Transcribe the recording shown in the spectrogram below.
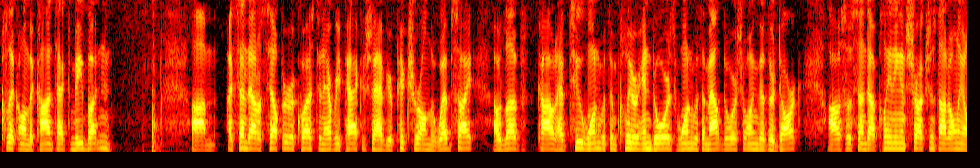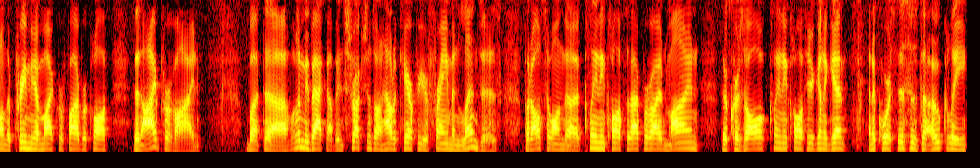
Click on the Contact Me button. Um, I send out a selfie request in every package to have your picture on the website. I would love Kyle to have two, one with them clear indoors, one with them outdoors showing that they're dark. I also send out cleaning instructions not only on the premium microfiber cloth that I provide, but uh, well, let me back up. Instructions on how to care for your frame and lenses, but also on the cleaning cloths that I provide. Mine, the Crizal cleaning cloth you're going to get. And of course, this is the Oakley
